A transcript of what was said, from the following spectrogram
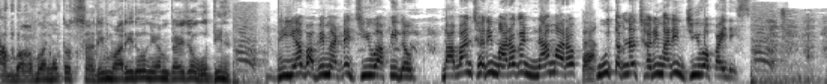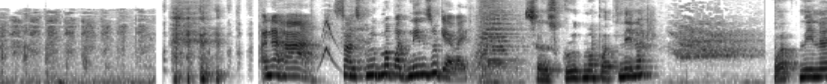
આ બાબાને તો સરી મારી દઉં ને એમ થાય છે હોધીન રિયા ભાભી માટે જીવ આપી દઉં. બાબાને છરી મારો કે ના મારો હું તમને છરી મારીને જીવ અપાઈ દઈશ. અને હા સંસ્કૃતમાં પત્નીને શું કહેવાય? સંસ્કૃતમાં પત્નીને? પત્નીને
